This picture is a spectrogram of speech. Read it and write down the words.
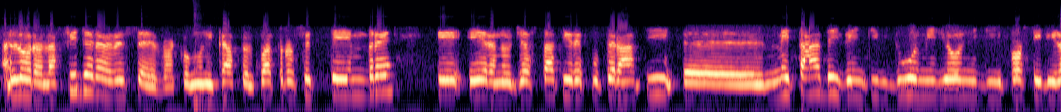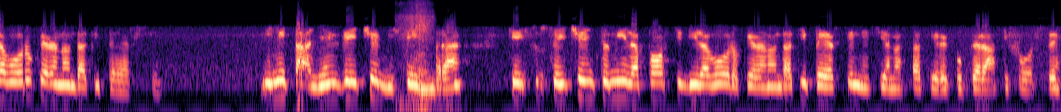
Allora, la Federal Reserve ha comunicato il 4 settembre che erano già stati recuperati eh, metà dei 22 milioni di posti di lavoro che erano andati persi. In Italia invece mi sembra che su 600.000 posti di lavoro che erano andati persi ne siano stati recuperati forse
